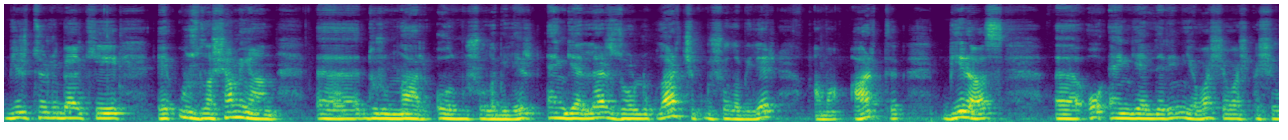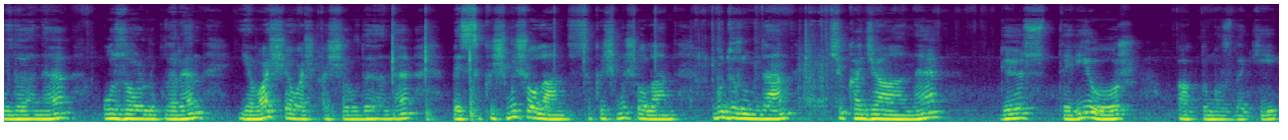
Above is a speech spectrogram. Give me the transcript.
bir türlü belki e, uzlaşamayan e, durumlar olmuş olabilir. Engeller, zorluklar çıkmış olabilir. Ama artık biraz e, o engellerin yavaş yavaş aşıldığını, o zorlukların yavaş yavaş aşıldığını ve sıkışmış olan, sıkışmış olan bu durumdan çıkacağını gösteriyor aklımızdaki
